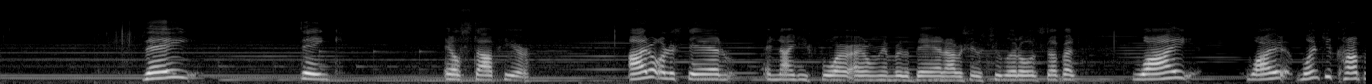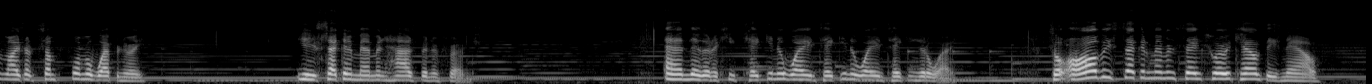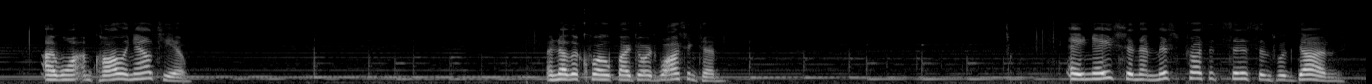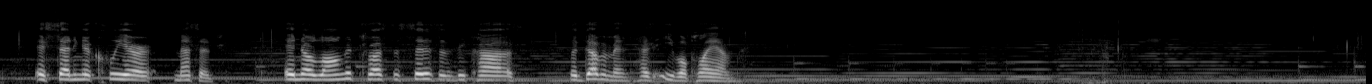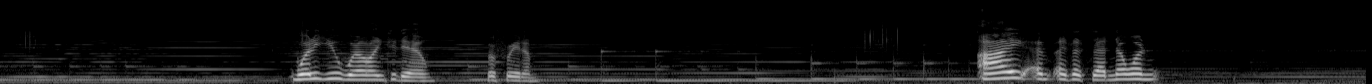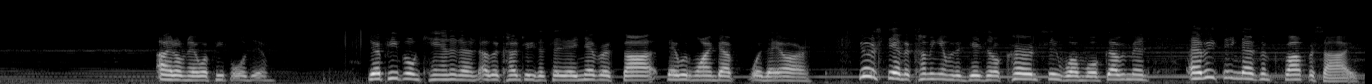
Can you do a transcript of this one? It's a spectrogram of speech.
They think it'll stop here. I don't understand in 94, I don't remember the band, obviously it was too little and stuff, but why, why, once you compromise on some form of weaponry, the Second Amendment has been infringed. And they're going to keep taking away and taking away and taking it away. So all these Second Amendment sanctuary counties now, I want, I'm calling out to you. Another quote by George Washington. A nation that mistrusts its citizens with guns is sending a clear message. It no longer trusts the citizens because the government has evil plans. What are you willing to do for freedom? I, as I said, no one I don't know what people will do. There are people in Canada and other countries that say they never thought they would wind up where they are. You understand they're coming in with a digital currency, one world government, everything that's been prophesied,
